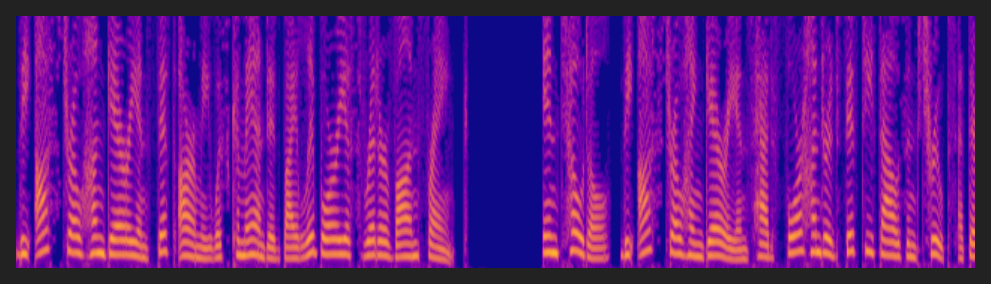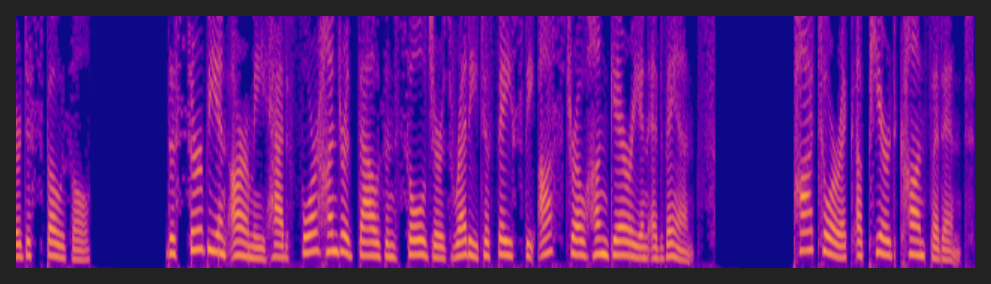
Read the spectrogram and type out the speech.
The Austro-Hungarian Fifth Army was commanded by Liborius Ritter von Frank. In total, the Austro-Hungarians had 450,000 troops at their disposal. The Serbian army had 400,000 soldiers ready to face the Austro-Hungarian advance. Potiorek appeared confident.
